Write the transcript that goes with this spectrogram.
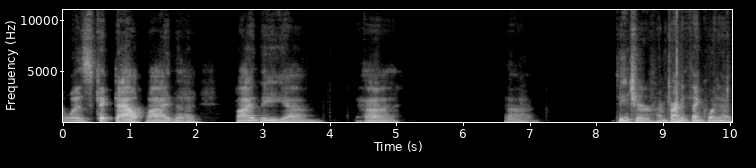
was kicked out by the by the um, uh, uh, teacher. I'm trying to think what a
